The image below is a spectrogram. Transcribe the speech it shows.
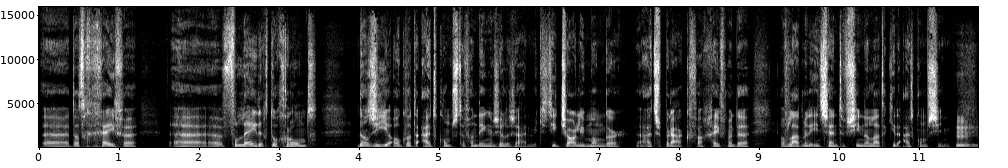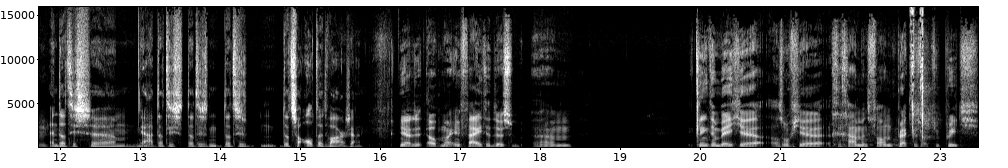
eh, dat gegeven volledig doorgrondt, dan zie je ook wat de uitkomsten van dingen zullen zijn. Weet je, die Charlie Munger uitspraak van geef me de, of laat me de incentive zien, dan laat ik je de uitkomst zien. Mhm. En dat is, ehm, ja, dat is, dat is, dat is, dat zal altijd waar zijn. Ja, dus, ook maar in feite dus... ehm, klinkt een beetje alsof je gegaan bent van practice what you preach.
